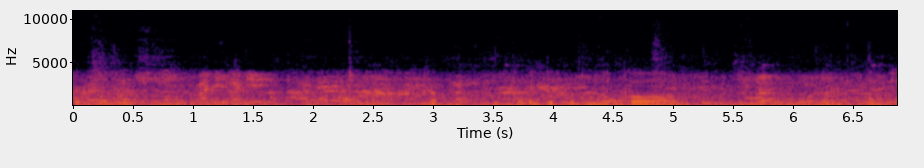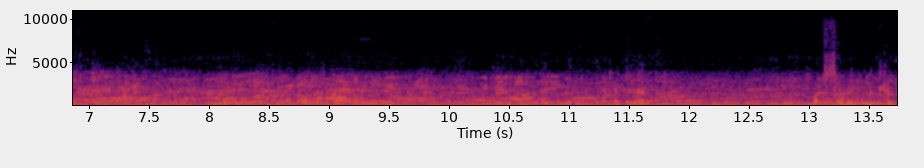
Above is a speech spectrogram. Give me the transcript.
จากผมครับพระเดชพระคุณหลวงพ่อ สุรินทร์ครับ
